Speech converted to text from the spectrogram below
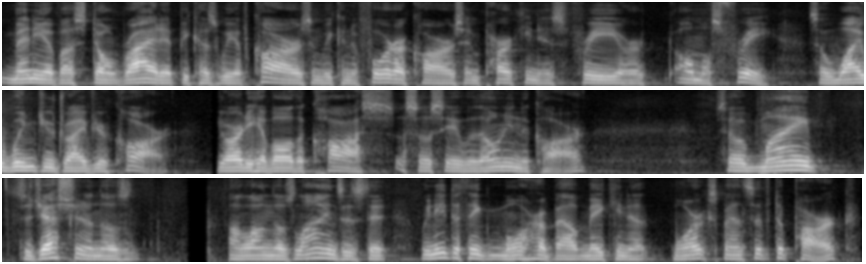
many of us, don't ride it because we have cars and we can afford our cars and parking is free or almost free. So, why wouldn't you drive your car? You already have all the costs associated with owning the car. So my suggestion those, along those lines is that we need to think more about making it more expensive to park.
